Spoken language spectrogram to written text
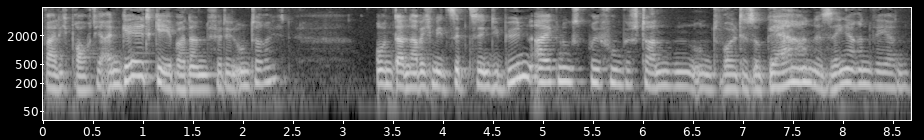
weil ich brauchte ja einen Geldgeber dann für den Unterricht. Und dann habe ich mit 17 die Bühneneignungsprüfung bestanden und wollte so gerne Sängerin werden.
